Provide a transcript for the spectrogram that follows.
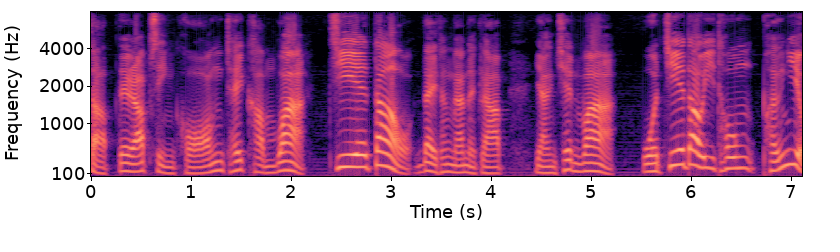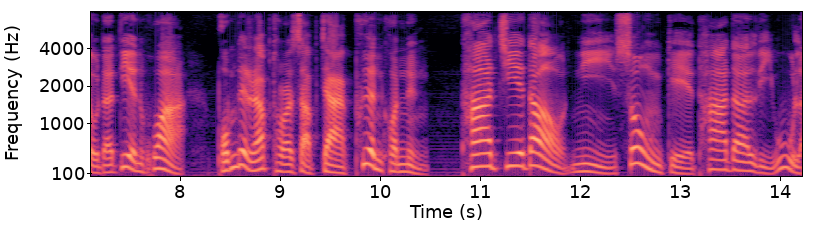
ศัพท์ ได้รับสิ่งของใช้คำว่าเจียเต้าได้ทั้งนั้นนะครับ อย่างเช่นว่า我接到一通朋友的电话 ผมได้รับโทรศัพท์จากเพื่อนคนหนึ่ง他接到你送给他的礼物了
